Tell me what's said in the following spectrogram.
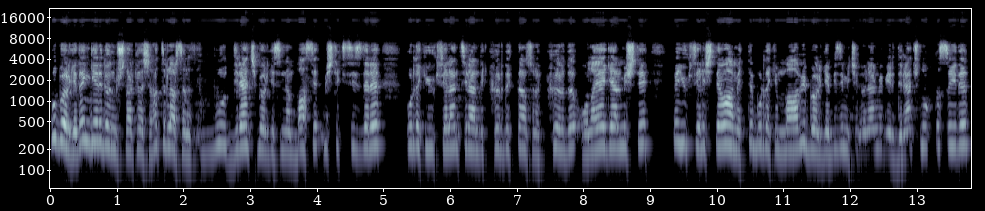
bu bölgeden geri dönmüştü arkadaşlar. Hatırlarsanız bu direnç bölgesinden bahsetmiştik sizlere. Buradaki yükselen trendi kırdıktan sonra kırdı. Onaya gelmişti ve yükseliş devam etti. Buradaki mavi bölge bizim için önemli bir direnç noktasıydı.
